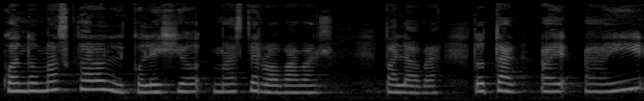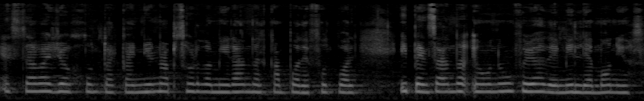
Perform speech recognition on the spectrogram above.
Cuando más caro el colegio, más te robaban palabra. Total, ahí, estaba yo junto al cañón absurdo mirando el campo de fútbol y pensando en un frío de mil demonios.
